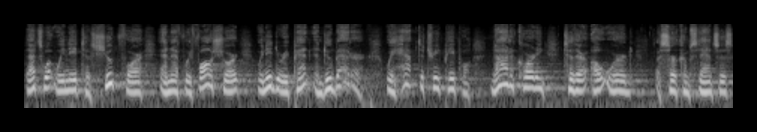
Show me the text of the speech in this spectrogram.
That's what we need to shoot for. And if we fall short, we need to repent and do better. We have to treat people not according to their outward circumstances,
